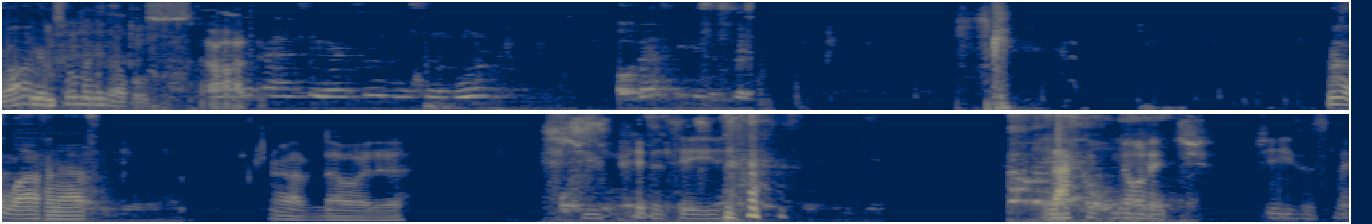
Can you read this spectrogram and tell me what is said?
Wrong in so many doubles. Oh, What are you laughing at? I have no idea. Stupidity. Lack of knowledge. Jesus. Lee.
